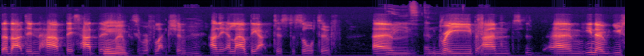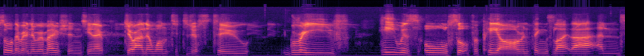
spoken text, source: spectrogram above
that that didn't have. This had those Mm. moments of reflection, and it allowed the actors to sort of um, Breathe and- breathe and um, you know you saw their inner emotions you know joanna wanted to just to grieve he was all sort of for pr and things like that and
